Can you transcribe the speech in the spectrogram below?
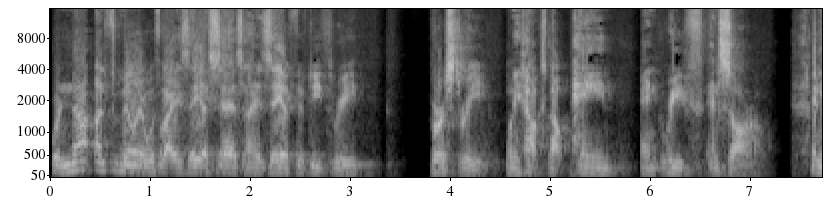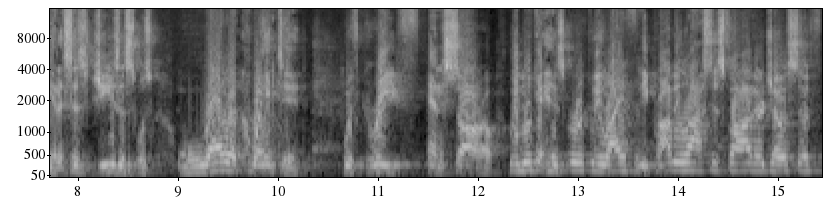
we're not unfamiliar with what Isaiah says in Isaiah 53, verse 3, when he talks about pain and grief and sorrow. And yet it says Jesus was well acquainted with grief and sorrow. We look at his earthly life, and he probably lost his father, Joseph.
